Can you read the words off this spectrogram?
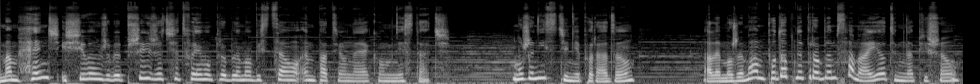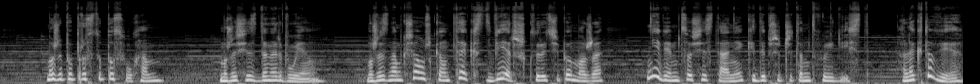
mam chęć i siłę, żeby przyjrzeć się Twojemu problemowi z całą empatią, na jaką mnie stać. Może nic Ci nie poradzę, ale może mam podobny problem sama i o tym napiszę. Może po prostu posłucham. Może się zdenerwuję. Może znam książkę, tekst, wiersz, który Ci pomoże. Nie wiem, co się stanie, kiedy przeczytam Twój list. Ale kto wie,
